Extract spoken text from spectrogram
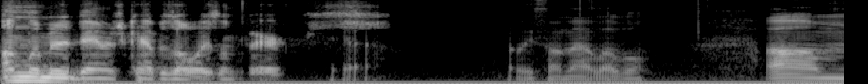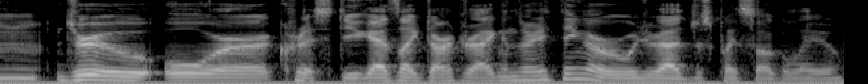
unlimited damage cap is always unfair. Yeah, at least on that level. Um, Drew or Chris, do you guys like Dark Dragons or anything, or would you rather just play Solgaleo?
